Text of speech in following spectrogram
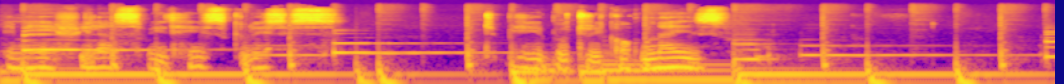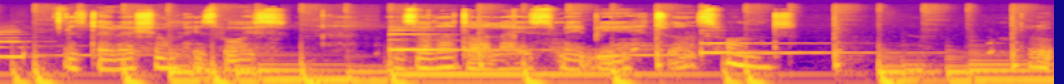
He may fill us with His graces to be able to recognize His direction, His voice, and so that our lives may be transformed through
